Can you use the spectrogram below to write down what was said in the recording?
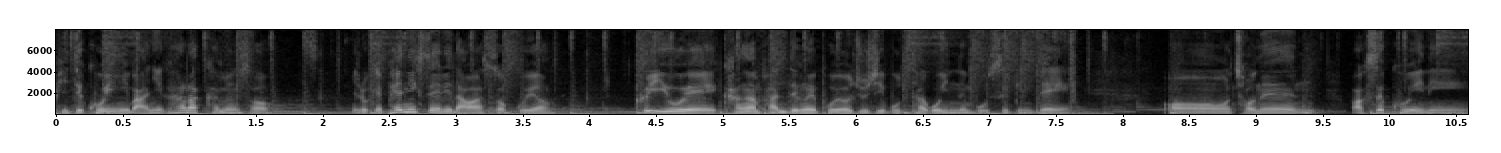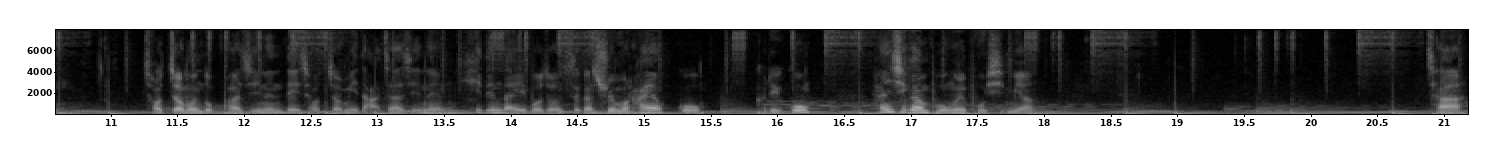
비트코인이 많이 하락하면서 이렇게 패닉셀이 나왔었고요. 그 이후에 강한 반등을 보여주지 못하고 있는 모습인데, 어, 저는 왁스 코인이 저점은 높아지는데 저점이 낮아지는 히든 다이버전스가 출몰하였고, 그리고 1시간 봉을 보시면, 자,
